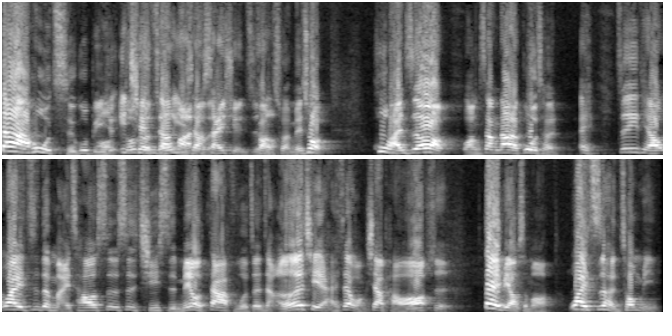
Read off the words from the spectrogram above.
大户持股比例就一千张以上的筛选之后放出来，没错。护盘之后往上拉的过程，哎，这一条外资的买超是不是其实没有大幅的增长，而且还在往下跑哦？是代表什么？外资很聪明。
